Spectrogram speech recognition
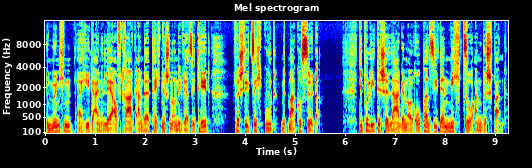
In München erhielt er einen Lehrauftrag an der Technischen Universität, versteht sich gut mit Markus Söder. Die politische Lage in Europa sieht er nicht so angespannt.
